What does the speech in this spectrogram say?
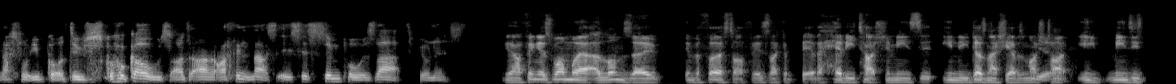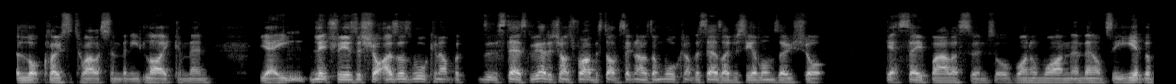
that's what you've got to do to score goals. I, I, I think that's it's as simple as that. To be honest. yeah. I think there's one where Alonso in the first half is like a bit of a heavy touch. It means that he, he doesn't actually have as much Yeah. time. He means he's a lot closer to Alisson than he'd like. And then, yeah, he Mm. literally as a shot as I was walking up the, the stairs because we had a chance right at the start of the second half. As I'm walking up the stairs, I just see Alonso's shot get saved by Alisson, sort of one on one, and then obviously he hit the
